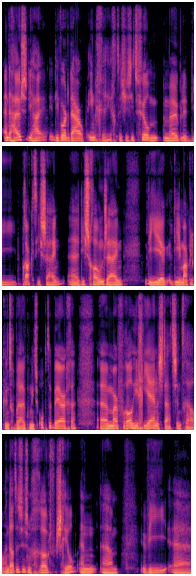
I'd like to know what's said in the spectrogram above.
En de huizen die, die worden daarop ingericht. Dus je ziet veel meubelen die praktisch zijn, uh, die schoon zijn, die je, die je makkelijk kunt gebruiken om iets op te bergen. Uh, maar vooral hygiëne staat centraal. En dat is dus een groot verschil. En um, wie, uh,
